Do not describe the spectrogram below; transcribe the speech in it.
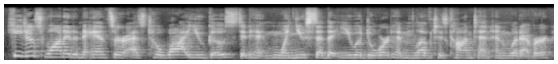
he just wanted an answer as to why you ghosted him when you said that you adored him, loved his content, and whatever.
